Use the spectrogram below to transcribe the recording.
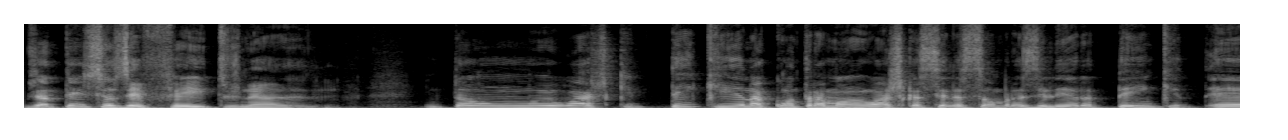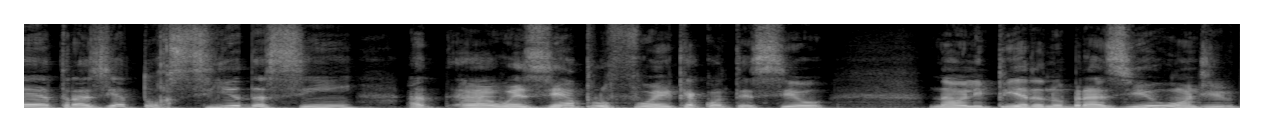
já tem seus efeitos, né? Então eu acho que tem que ir na contramão. Eu acho que a seleção brasileira tem que é, trazer a torcida, sim. A, a, o exemplo foi que aconteceu na Olimpíada no Brasil, onde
